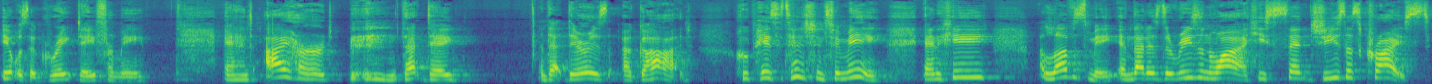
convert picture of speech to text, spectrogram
It was a great day for me. And I heard that day that there is a God who pays attention to me and he loves me. And that is the reason why he sent Jesus Christ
